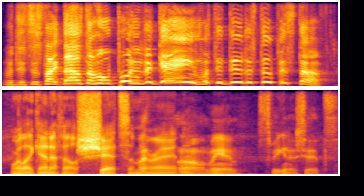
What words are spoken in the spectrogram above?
which is just like that was the whole point of the game. What to do the stupid stuff? More like NFL shits, am I right? Oh man, speaking of shits,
